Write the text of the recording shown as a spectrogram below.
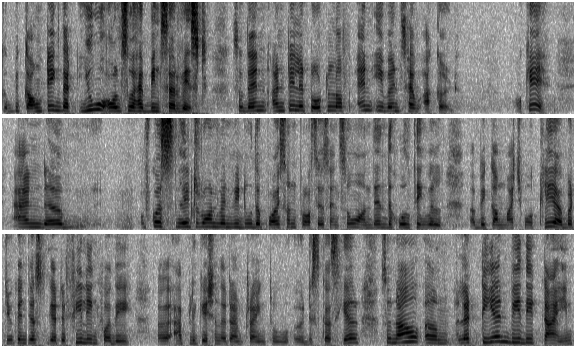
will be counting that you also have been serviced. So, then until a total of n events have occurred. Okay and uh, of course, later on when we do the Poisson process and so on, then the whole thing will uh, become much more clear, but you can just get a feeling for the uh, application that I am trying to uh, discuss here. So, now um, let T n be the time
